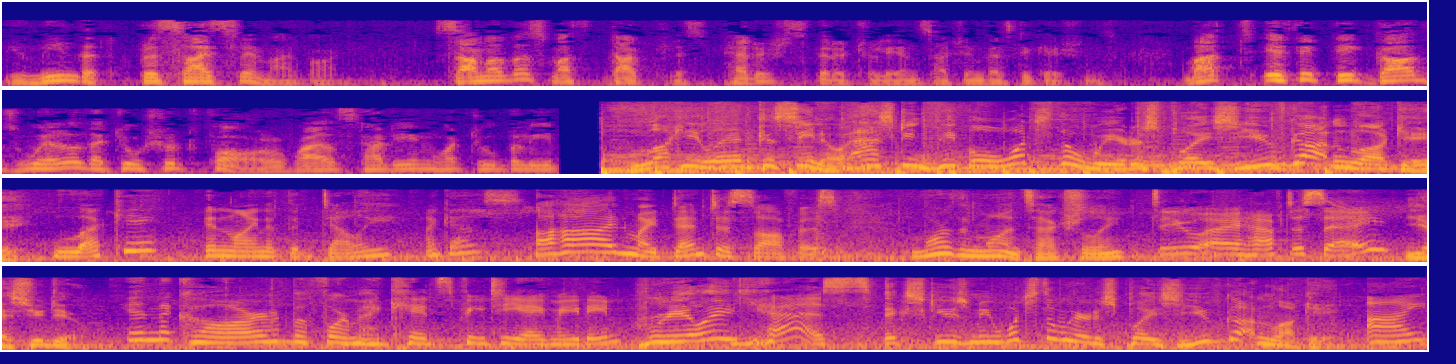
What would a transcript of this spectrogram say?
You mean that. Precisely, my boy. Some of us must doubtless perish spiritually in such investigations. But if it be God's will that you should fall while studying what you believe. Lucky Land Casino asking people what's the weirdest place you've gotten lucky? Lucky? In line at the deli, I guess? Aha, in my dentist's office. More than once, actually. Do I have to say? Yes, you do. In the car before my kids' PTA meeting. Really? Yes. Excuse me, what's the weirdest place you've gotten lucky? I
